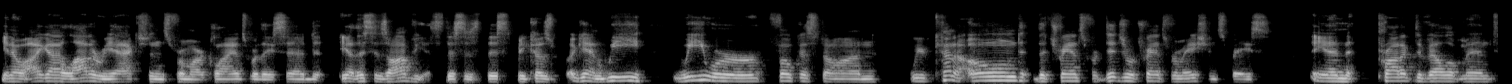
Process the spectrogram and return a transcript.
you know, I got a lot of reactions from our clients where they said, "Yeah, this is obvious. This is this because again, we we were focused on we kind of owned the transfer digital transformation space in product development,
